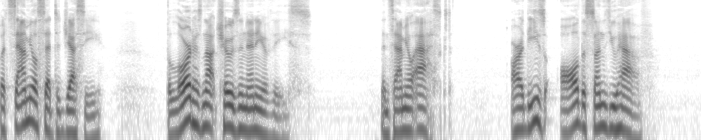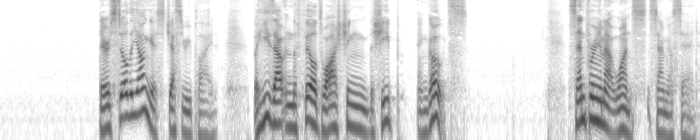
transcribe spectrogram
But Samuel said to Jesse, The Lord has not chosen any of these. Then Samuel asked, Are these all the sons you have? They're still the youngest, Jesse replied, but he's out in the fields washing the sheep and goats. Send for him at once, Samuel said.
